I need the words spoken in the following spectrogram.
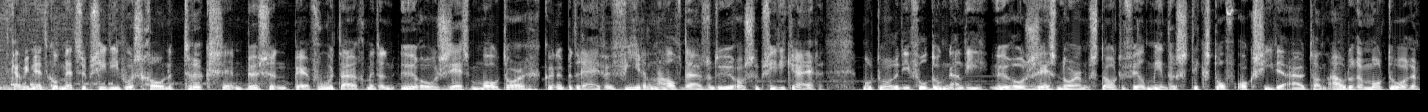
Het kabinet komt met subsidie voor schone trucks en bussen. Per voertuig met een Euro 6-motor kunnen bedrijven 4.500 euro subsidie krijgen. Motoren die voldoen aan die Euro 6-norm stoten veel minder stikstofoxide uit dan oudere motoren.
